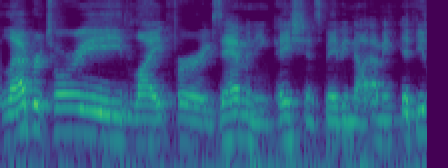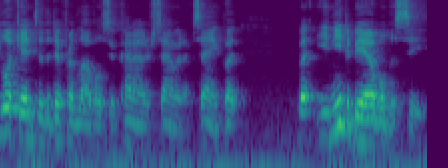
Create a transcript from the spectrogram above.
laboratory light for examining patients, maybe not. I mean, if you look into the different levels, you'll kind of understand what I'm saying. But, but you need to be able to see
